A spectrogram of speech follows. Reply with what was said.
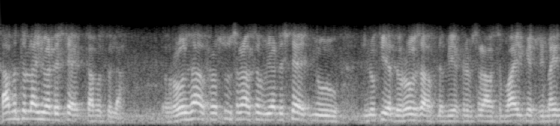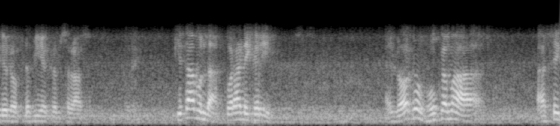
کابت اللہ یو انڈرسٹینڈ کابت اللہ روزہ آف رسول صلی اللہ علیہ وسلم you understand you look at روزہ آف نبی اکرم صلی اللہ علیہ وسلم وائی گیٹ ریمائنڈر آف نبی اکرم صلی اللہ علیہ وسلم کتاب اللہ قرآن کریم لاٹ آف حکم آئی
